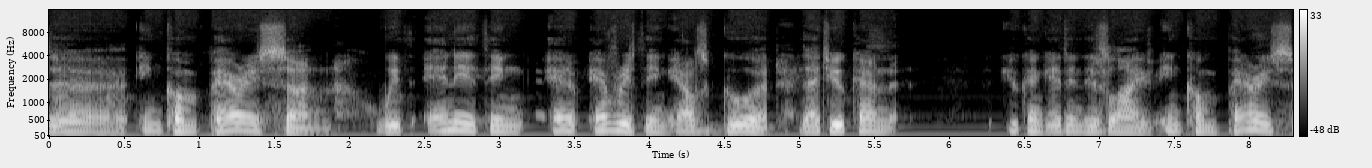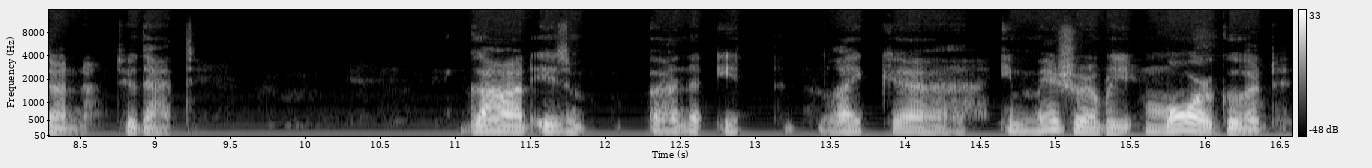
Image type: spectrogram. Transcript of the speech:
uh, in comparison with anything everything else good that you can you can get in this life in comparison to that god is uh, it, like uh, immeasurably more good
